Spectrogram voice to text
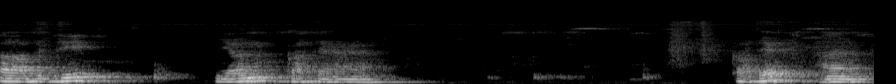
आवृत्ति यन कहते हैं। कहते हैं।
